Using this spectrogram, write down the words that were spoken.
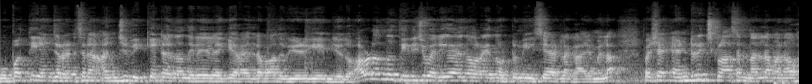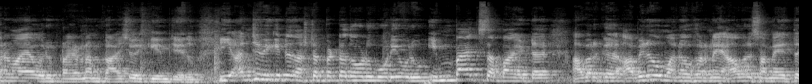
മുപ്പത്തിയഞ്ച് റൺസിന് അഞ്ച് വിക്കറ്റ് എന്ന നിലയിലേക്ക് ഹൈദരാബാദ് വീഴുകയും ചെയ്തു. അവിടെ നിന്ന് തിരിച്ചു വരിക എന്ന് പറയുന്ന ഒട്ടും ഈസി ആയിട്ടുള്ള കാര്യമല്ല. പക്ഷേ എൻറിച്ച് ക്ലാസ് നല്ല മനോഹരമായ ഒരു പ്രകടനം കാഴ്ചവെക്കുകയും ചെയ്തു. ഈ അഞ്ച് വിക്കറ്റ് നഷ്ടപ്പെട്ടതോടുകൂടി ഒരു ഇമ്പാക്ട് സബായിട്ട് അവർക്ക് അഭിനവ് മനോഹറിനെ ആ ഒരു സമയത്ത്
